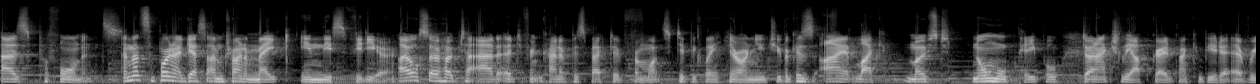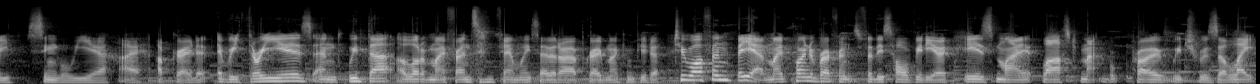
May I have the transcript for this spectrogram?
as performance. And that's the point I guess I'm trying to make in this video. I also hope to add a different kind of perspective from what's typically here on YouTube because I, like most normal people don't actually upgrade my computer every single year. I upgrade it every three years and with that a lot of my friends and family say that I upgrade my computer too often. But yeah, my point of reference for this whole video is my last MacBook Pro which was a late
